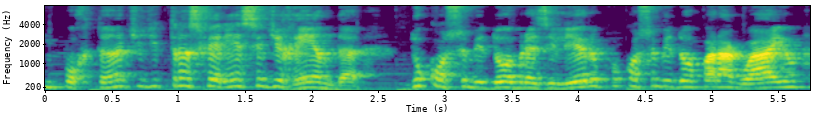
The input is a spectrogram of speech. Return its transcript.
importante de transferência de renda do consumidor brasileiro para o consumidor paraguaio,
